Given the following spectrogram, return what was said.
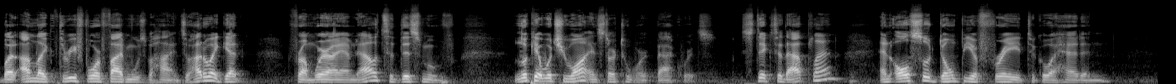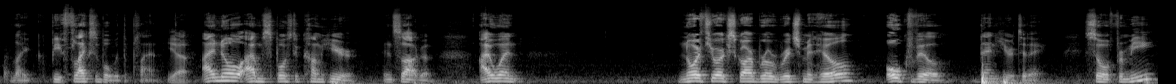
but I'm like three, four, five moves behind. So, how do I get from where I am now to this move? Look at what you want and start to work backwards. stick to that plan, and also don't be afraid to go ahead and like be flexible with the plan. Yeah. I know I'm supposed to come here in Sauga. I went North York, Scarborough, Richmond Hill, Oakville, then here today. So for me,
